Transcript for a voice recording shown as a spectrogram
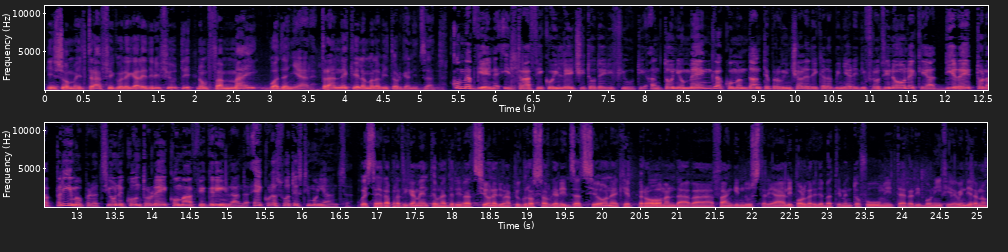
Insomma, il traffico legale di rifiuti non fa mai guadagnare, tranne che la malavita organizzata. Come avviene il traffico illecito dei rifiuti? Antonio Menga, comandante provinciale dei Carabinieri di Frosinone, Leone che ha diretto la prima operazione contro le ecomafie Greenland. Ecco la sua testimonianza. Questa era praticamente una derivazione di una più grossa organizzazione che però mandava fanghi industriali, polveri di abbattimento fumi, terre di bonifica, quindi erano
